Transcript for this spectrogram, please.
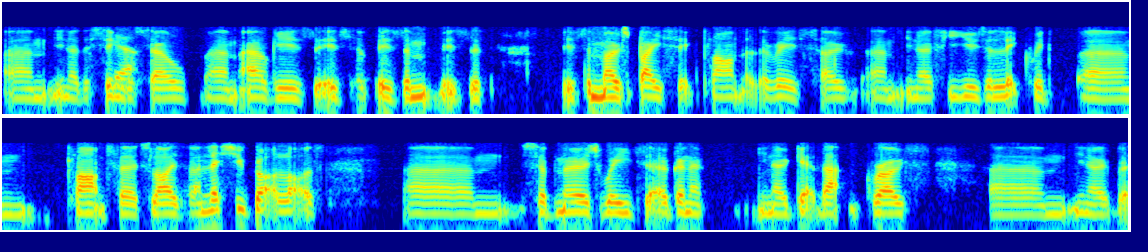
Um, you know the single cell um, algae is is is the is the is the most basic plant that there is. So um, you know if you use a liquid um, plant fertilizer, unless you've got a lot of um, submerged weeds that are going to, you know, get that growth. Um, you know, but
